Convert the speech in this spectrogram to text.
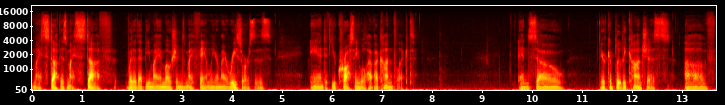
my stuff is my stuff, whether that be my emotions, my family, or my resources. And if you cross me, we'll have a conflict. And so you're completely conscious of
